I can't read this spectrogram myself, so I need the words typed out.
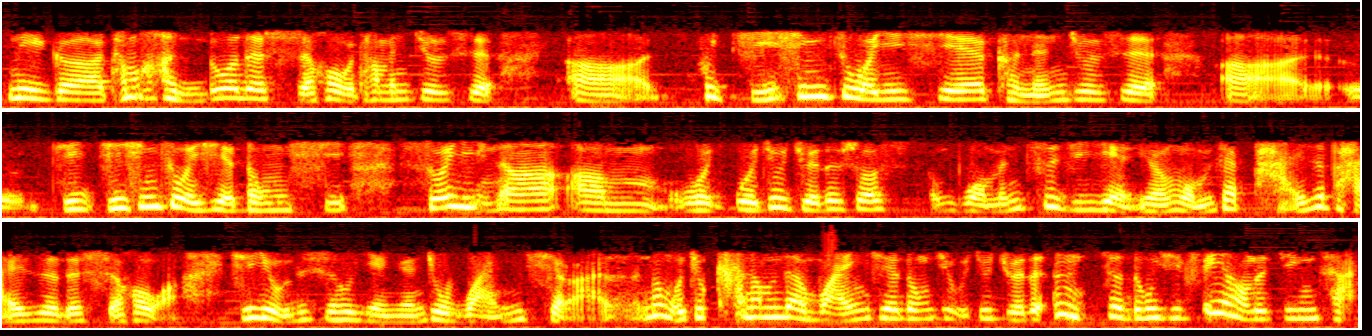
那个他们很多的时候，他们就是呃会即兴做一些，可能就是呃即即兴做一些东西。所以呢，嗯，我我就觉得说，我们自己演员，我们在排着排着的时候啊，其实有的时候演员就玩起来了。那我就看他们在玩一些东西，我就觉得，嗯，这东西非常的精彩。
